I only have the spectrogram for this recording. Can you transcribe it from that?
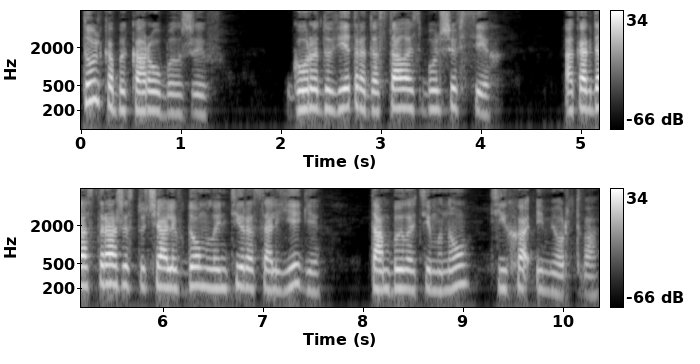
Только бы Каро был жив. Городу ветра досталось больше всех. А когда стражи стучали в дом Лентира Сальеги, там было темно, тихо и мертво.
